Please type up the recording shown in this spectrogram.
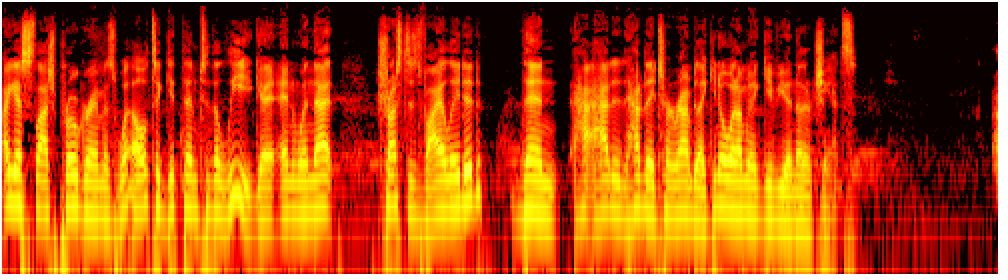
I guess slash program as well to get them to the league. And when that trust is violated, then how, how did how do they turn around and be like, you know what, I'm going to give you another chance? Uh,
